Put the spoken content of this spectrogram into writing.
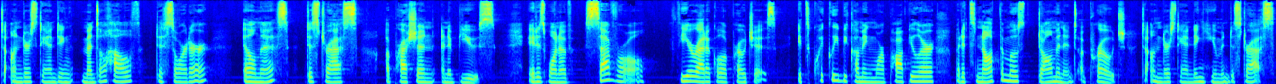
to understanding mental health, disorder, illness, distress, oppression, and abuse. It is one of several theoretical approaches. It's quickly becoming more popular, but it's not the most dominant approach to understanding human distress.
